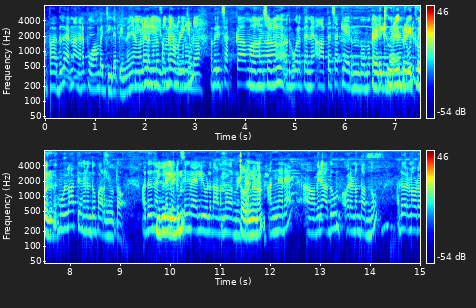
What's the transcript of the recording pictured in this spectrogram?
അപ്പം അത് കാരണം അങ്ങനെ പോകാൻ പറ്റിയില്ല. പിന്നെ ഞങ്ങൾ ഇറങ്ങുന്ന സമയമാകുമ്പോഴേക്കും അവർ ചക്ക മാങ്ങ അതുപോലെ തന്നെ ആത്തച്ചക്കയായിരുന്നു തോന്നുന്നു മുള്ളാത്തി അങ്ങനെ എന്തോ പറഞ്ഞു കേട്ടോ. അത് നല്ല മെഡിസിൻ വാല്യൂ ഉള്ളതാണെന്ന് പറഞ്ഞിട്ട് തുടങ്ങണം. അങ്ങനെ അവർ അതും ഒരെണ്ണം തന്നു. അത് ഒരെണ്ണം അവിടെ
